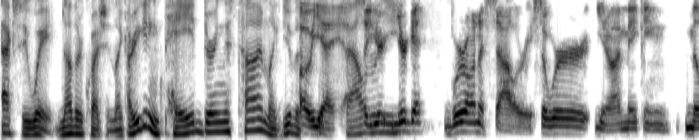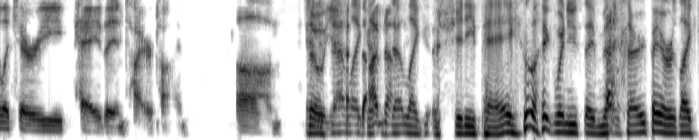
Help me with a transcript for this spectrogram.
Actually, wait, another question. Like, are you getting paid during this time? Like, do you have a Oh yeah, yeah. salary? So you're, you're getting we're on a salary, so we're you know I'm making military pay the entire time. Um, And so is yeah, that like is that like a shitty pay? like when you say military pay, or is like,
